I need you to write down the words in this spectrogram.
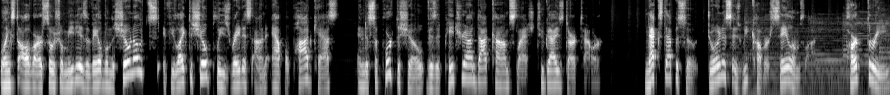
Links to all of our social media is available in the show notes. If you like the show, please rate us on Apple Podcasts. And to support the show, visit patreon.com slash two guys dark tower. Next episode, join us as we cover Salem's Lot, Part 3,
